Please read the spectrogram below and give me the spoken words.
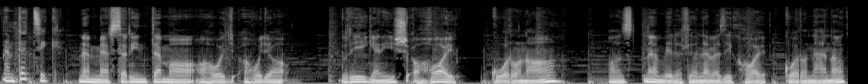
Nem tetszik? Nem, mert szerintem, a, ahogy, ahogy a régen is a hajkorona, az nem véletlenül nevezik hajkoronának,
